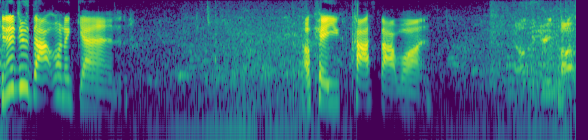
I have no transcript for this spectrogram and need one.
You did do that one again. Okay, you passed that one. Now the green top.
